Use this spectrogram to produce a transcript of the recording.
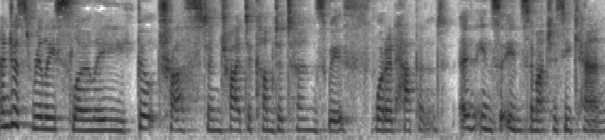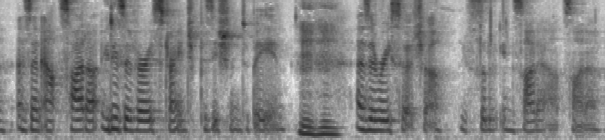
and just really slowly built trust and tried to come to terms with what had happened in, in, in so much as you can as an outsider it is a very strange position to be in mm-hmm. as a researcher this sort of insider outsider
